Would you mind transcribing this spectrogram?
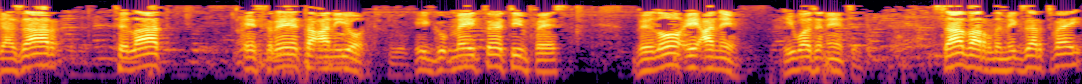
Gazar Telat Esre Ta'aniyot. He go- made 13 fast. Velo E'aneh. He wasn't answered. Savar Lemigzar Tvei.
